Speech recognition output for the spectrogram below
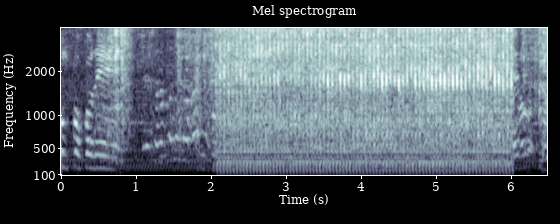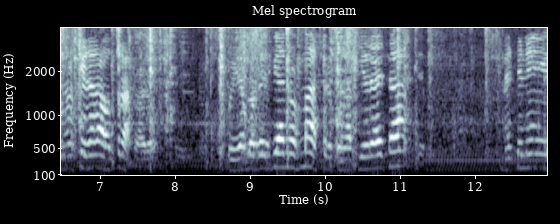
Un poco de... No nos quedará otra. Podríamos desviarnos más, pero con la piedra esa, métele...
